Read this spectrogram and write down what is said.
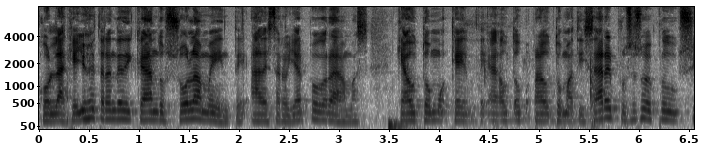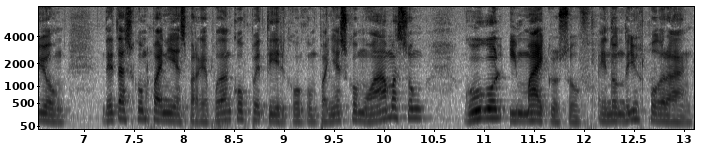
con las que ellos estarán dedicando solamente a desarrollar programas que, automo- que- eh, auto- para automatizar el proceso de producción de estas compañías para que puedan competir con compañías como Amazon, Google y Microsoft, en donde ellos podrán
